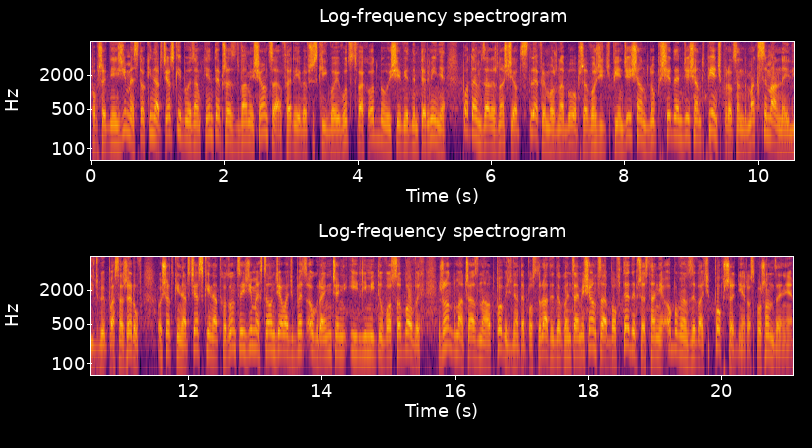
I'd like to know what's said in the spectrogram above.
Poprzedniej zimy stoki narciarskie były zamknięte przez dwa miesiące, a ferie we wszystkich województwach odbyły się w jednym terminie. Potem w zależności od strefy można było przewozić 50 lub 75% maksymalnej liczby pasażerów. Ośrodki narciarskie nadchodzącej zimy chcą działać bez ograniczeń i limitów osobowych. Rząd ma czas na odpowiedź na te postulaty do końca miesiąca, bo wtedy przestanie obowiązywać poprzednie rozporządzenie.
